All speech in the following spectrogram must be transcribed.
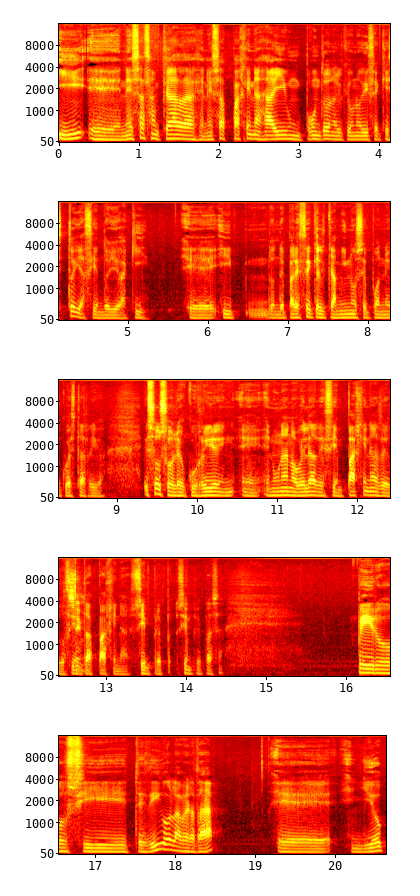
Y eh, en esas zancadas, en esas páginas hay un punto en el que uno dice, ¿qué estoy haciendo yo aquí? Eh, y donde parece que el camino se pone cuesta arriba. Eso suele ocurrir en, en una novela de 100 páginas, de 200 páginas, siempre, siempre pasa. Pero si te digo la verdad, eh, yo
